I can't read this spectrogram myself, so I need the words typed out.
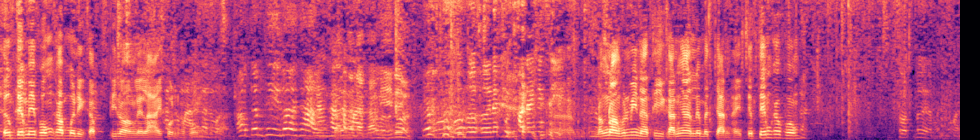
เติมเต็มให้ผมครับมื้อนี้กับพี่น้องหลาย ๆ คนครับผมเอาเต็มที่เลยค่ะนั่งเข้าทำงานทางนี้นู่นเออเออเออนะคุณเข้าได้ที่สี่ครับน้องๆเพิ่นมีหน้าที่การงานเริ่มมาจัดให้เต็ม ๆ ครับผม สดเลยมันก่อน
